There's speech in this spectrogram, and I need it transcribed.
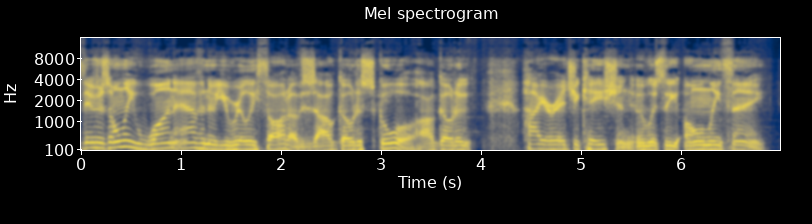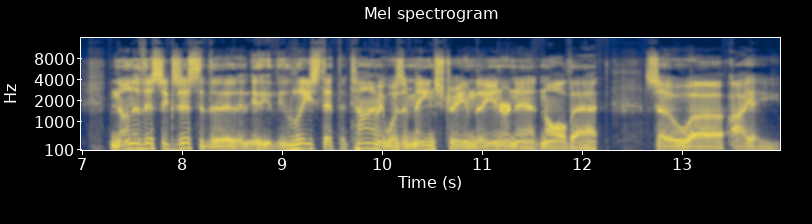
There was only one avenue you really thought of: is I'll go to school, I'll go to higher education. It was the only thing. None of this existed. The, at least at the time, it wasn't mainstream. The internet and all that. So uh, I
